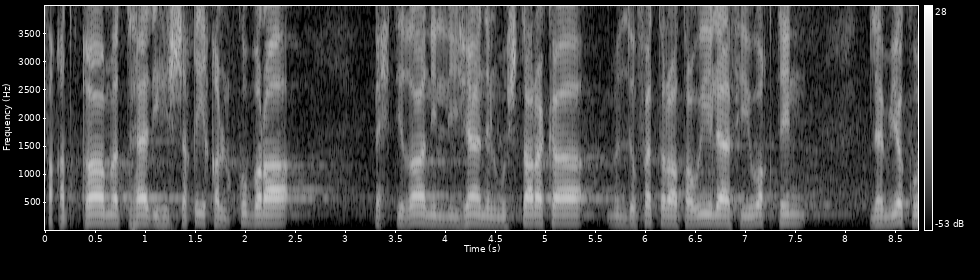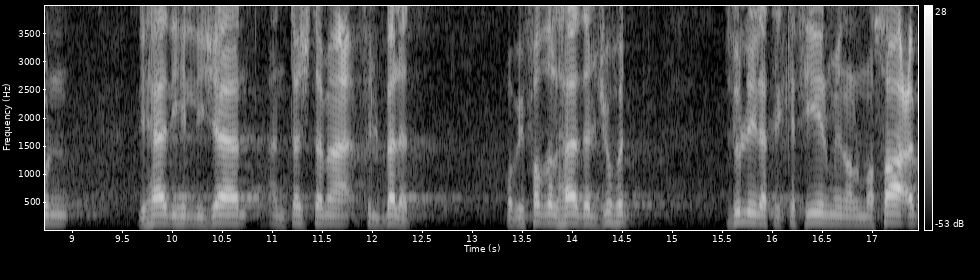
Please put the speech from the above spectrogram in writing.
فقد قامت هذه الشقيقة الكبرى باحتضان اللجان المشتركة منذ فترة طويلة في وقت لم يكن لهذه اللجان أن تجتمع في البلد. وبفضل هذا الجهد ذللت الكثير من المصاعب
